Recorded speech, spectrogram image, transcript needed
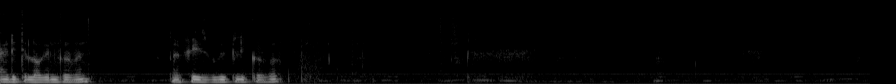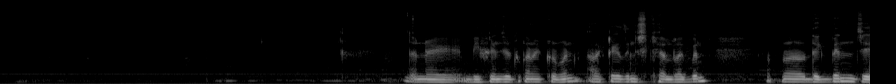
আইডিতে লগ ইন করবেন। ফেসবুকে ক্লিক করব। দেন বিপিএন যেহেতু কানেক্ট করবেন, আরেকটা জিনিস খেয়াল রাখবেন। আপনারা দেখবেন যে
